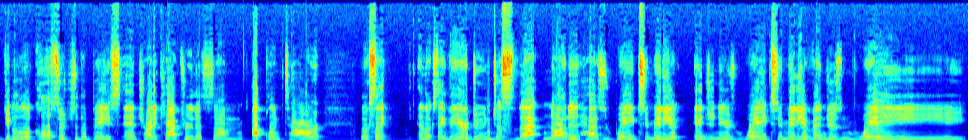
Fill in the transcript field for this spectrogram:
get a little closer to the base, and try to capture this um, uplink tower. Looks like it looks like they are doing just that. Nod has way too many engineers, way too many Avengers, and way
